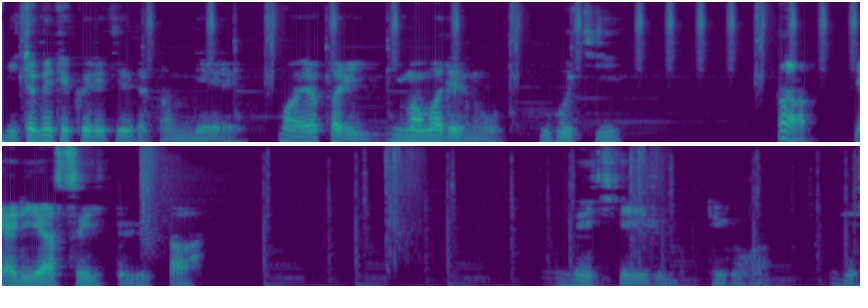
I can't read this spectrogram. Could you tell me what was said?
認めてくれてたんで、まあやっぱり今までの動きがやりやすいというか、できているっていうのが、で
